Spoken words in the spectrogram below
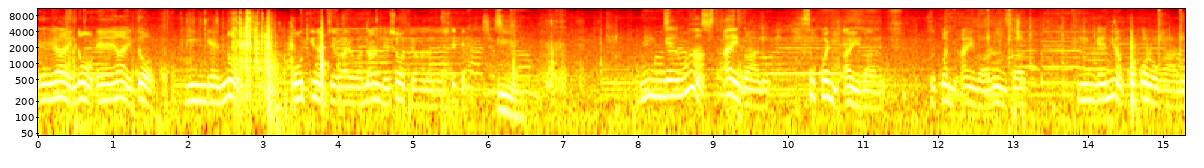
AI の AI と人間の大きな違いは何でしょうっていう話してて。うん。人間は愛がある。そこに愛があるそこに愛があるんか。人間には心がある。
